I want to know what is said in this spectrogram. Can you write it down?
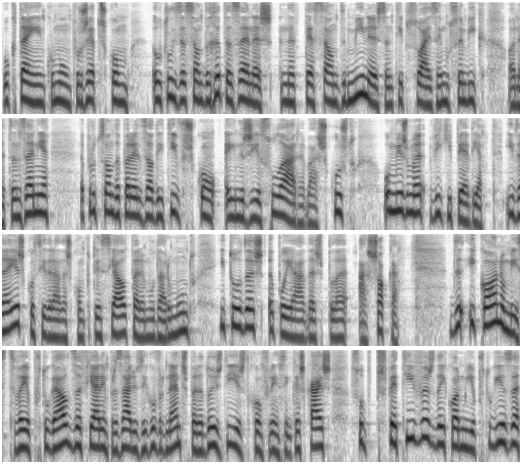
o que tem em comum projetos como a utilização de ratazanas na detecção de minas antipessoais em Moçambique ou na Tanzânia, a produção de aparelhos auditivos com a energia solar a baixo custo ou mesmo a Wikipédia. Ideias consideradas com potencial para mudar o mundo e todas apoiadas pela Ashoka. The Economist veio a Portugal desafiar empresários e governantes para dois dias de conferência em Cascais sobre perspectivas da economia portuguesa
